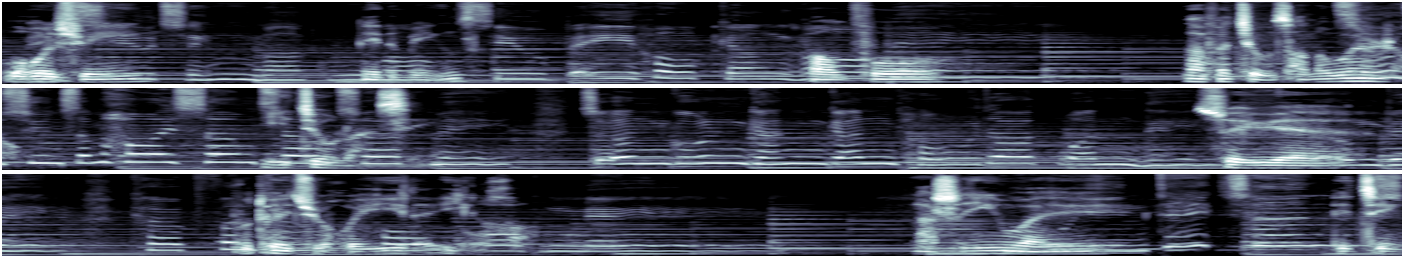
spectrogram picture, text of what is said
我会寻你的名字，仿佛。那份久藏的温柔依旧暖心，岁月不褪去回忆的印痕，那是因为你紧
